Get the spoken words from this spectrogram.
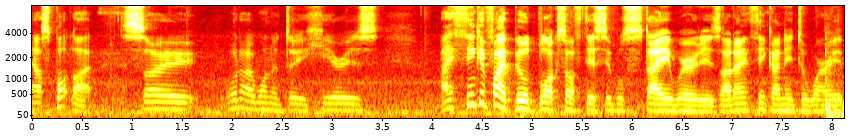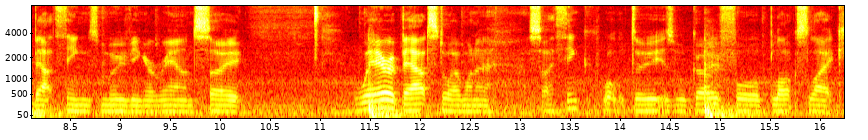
our spotlight. So what I want to do here is I think if I build blocks off this it will stay where it is. I don't think I need to worry about things moving around. So whereabouts do I want to... So I think what we'll do is we'll go for blocks like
